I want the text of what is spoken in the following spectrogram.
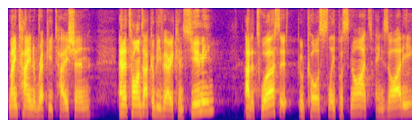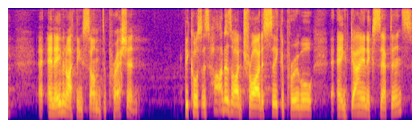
maintain a reputation. And at times that could be very consuming. At its worst, it could cause sleepless nights, anxiety, and even, I think, some depression. Because as hard as I'd try to seek approval and gain acceptance,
